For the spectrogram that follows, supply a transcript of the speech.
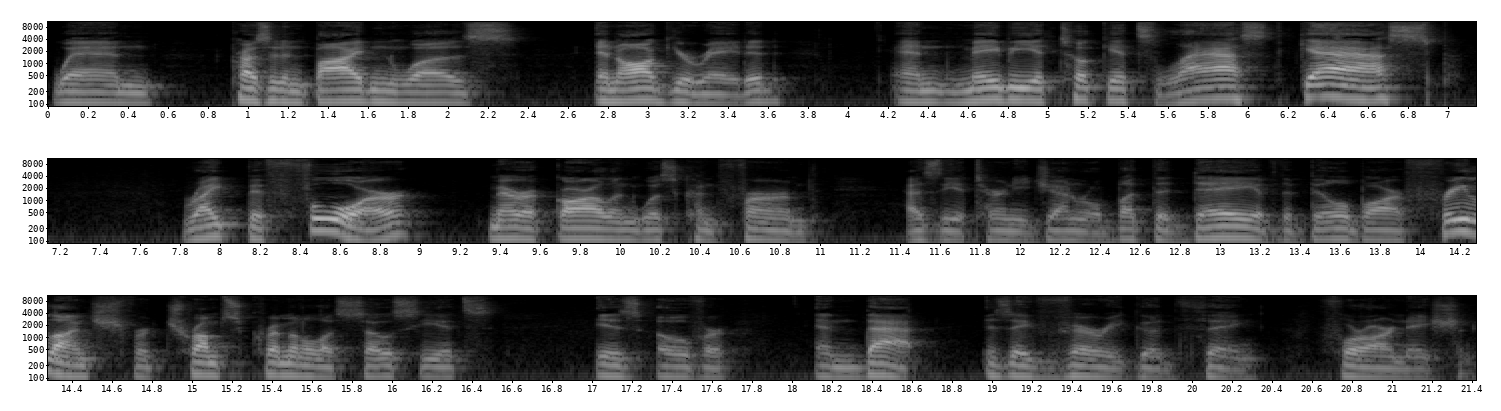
when President Biden was inaugurated, and maybe it took its last gasp right before Merrick Garland was confirmed as the Attorney General. But the day of the Bill Barr free lunch for Trump's criminal associates is over, and that is a very good thing for our nation.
